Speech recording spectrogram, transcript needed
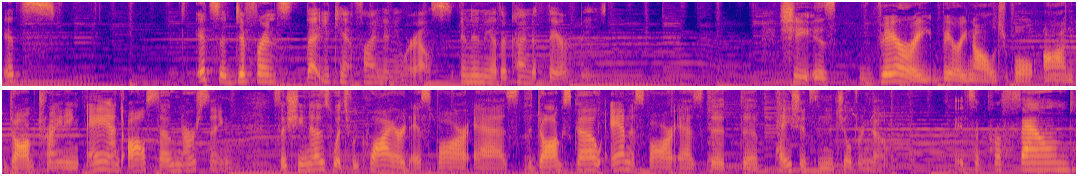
it's, it's a difference that you can't find anywhere else in any other kind of therapy. She is very, very knowledgeable on dog training and also nursing. So she knows what's required as far as the dogs go and as far as the, the patients and the children go. It's a profound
